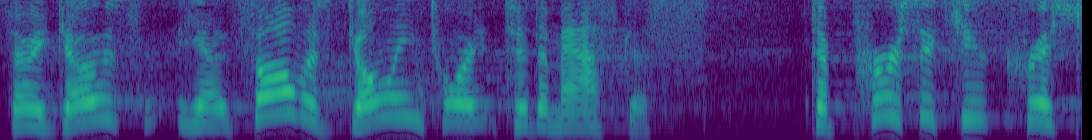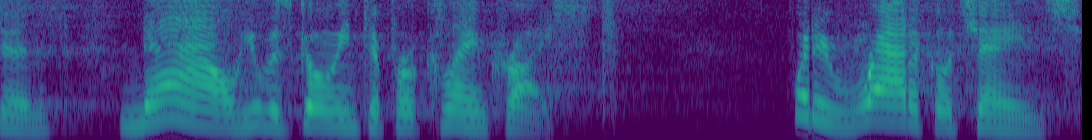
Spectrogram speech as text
So he goes, you know, Saul was going toward to Damascus to persecute Christians. Now he was going to proclaim Christ. What a radical change.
